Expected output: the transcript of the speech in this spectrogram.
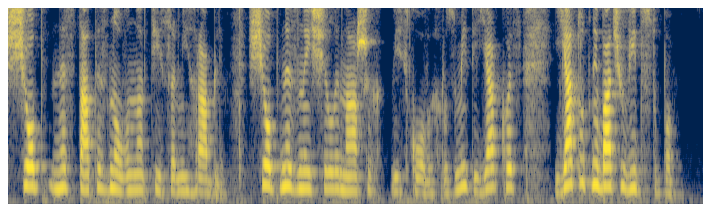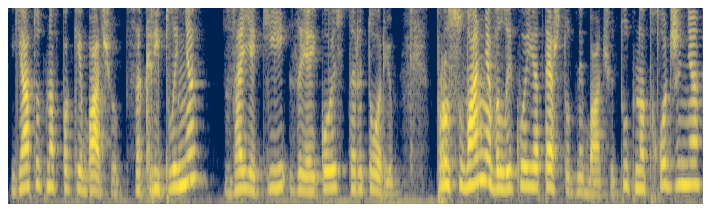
щоб не стати знову на ті самі граблі, щоб не знищили наших військових. Розумієте, якось я тут не бачу відступу. Я тут навпаки бачу закріплення за, які, за якоюсь територією. Просування великої я теж тут не бачу. Тут надходження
